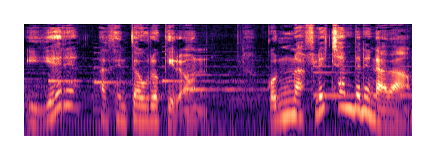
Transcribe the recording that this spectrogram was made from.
y hiere al centauro Quirón con una flecha envenenada.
